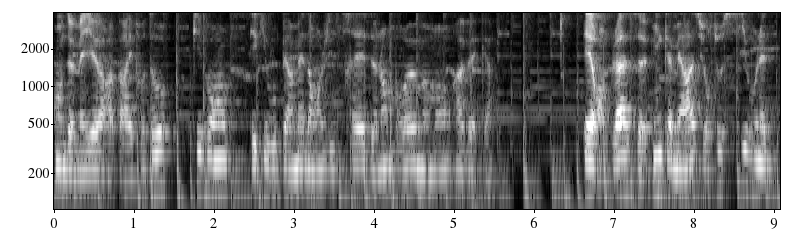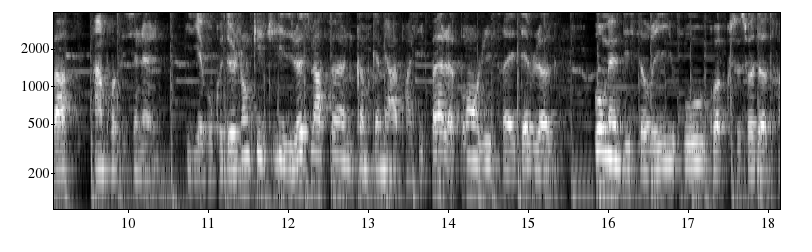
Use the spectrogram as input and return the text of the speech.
ont de meilleurs appareils photo qui vont et qui vous permet d'enregistrer de nombreux moments avec remplace une caméra surtout si vous n'êtes pas un professionnel. Il y a beaucoup de gens qui utilisent le smartphone comme caméra principale pour enregistrer des vlogs ou même des stories ou quoi que ce soit d'autre.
